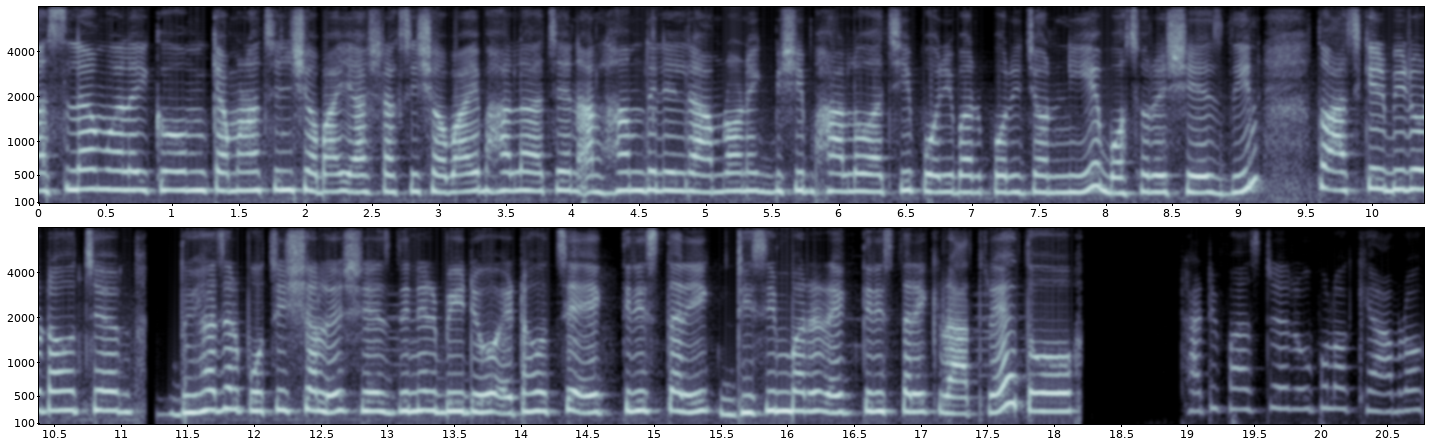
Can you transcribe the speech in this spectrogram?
আসসালামু আলাইকুম, কেমন আছেন সবাই? আশা রাখছি সবাই ভালো আছেন। আলহামদুলিল্লাহ, আমরা অনেক বেশি ভালো আছি পরিবার পরিজন নিয়ে বছরের শেষ দিন। তো আজকের ভিডিওটা হচ্ছে দুই হাজার পঁচিশ সালের শেষ দিনের ভিডিও। এটা হচ্ছে একত্রিশ তারিখ, ডিসেম্বরের একত্রিশ তারিখ রাত্রে। তো থার্টি ফার্স্টের উপলক্ষে আমরাও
